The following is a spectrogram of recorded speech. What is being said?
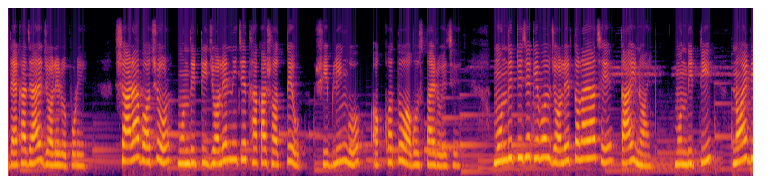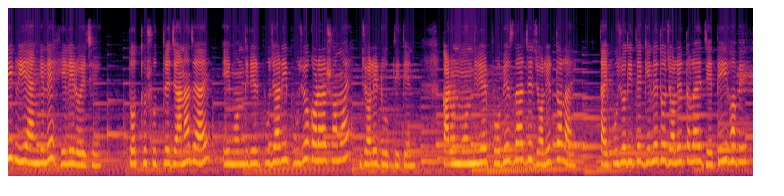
দেখা যায় জলের ওপরে। সারা বছর মন্দিরটি জলের নিচে থাকা সত্ত্বেও শিবলিঙ্গ অক্ষত অবস্থায় রয়েছে। মন্দিরটি যে কেবল জলের তলায় আছে, তাই নয়। মন্দিরটি নয় ডিগ্রি অ্যাঙ্গেলে হেলে রয়েছে। তথ্যসূত্রে জানা যায়, এই মন্দিরের পূজারী পুজো করার সময় জলে ডুব দিতেন। কারণ মন্দিরের প্রবেশদ্বার যে জলের তলায়, তাই পুজো দিতে গেলে তো জলের তলায় যেতেই হবে।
